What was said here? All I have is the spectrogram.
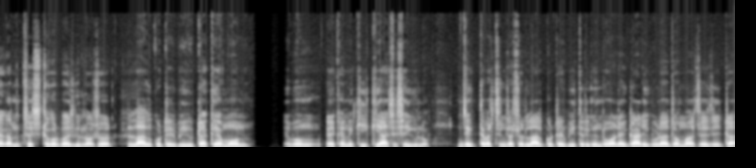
দেখানোর চেষ্টা করব আজকে যশোর লালকোটের ভিউটা কেমন? এবং এখানে কি কি আছে সেইগুলো। দেখতে পাচ্ছেন যশোর লালকোটের ভিতরে কিন্তু অনেক গাড়ি ঘোড়া জমা আছে, যেটা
